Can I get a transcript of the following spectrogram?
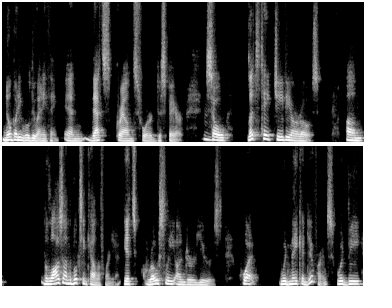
nobody will do anything. And that's grounds for despair. Mm-hmm. So let's take GVROs. Um, the laws on the books in California, it's grossly underused. What would make a difference would be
